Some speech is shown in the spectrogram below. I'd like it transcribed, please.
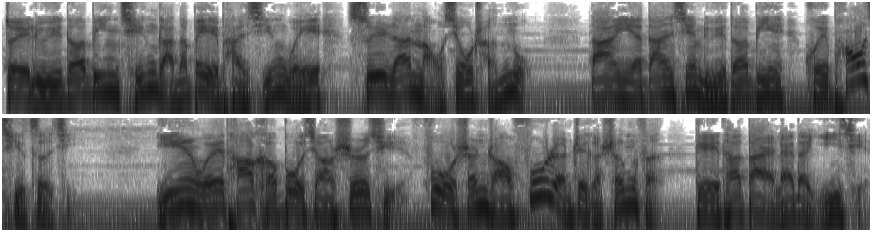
对吕德斌情感的背叛行为虽然恼羞成怒，但也担心吕德斌会抛弃自己，因为他可不想失去副省长夫人这个身份给他带来的一切。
